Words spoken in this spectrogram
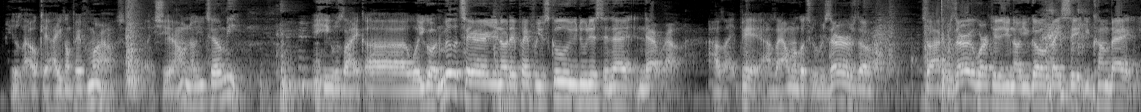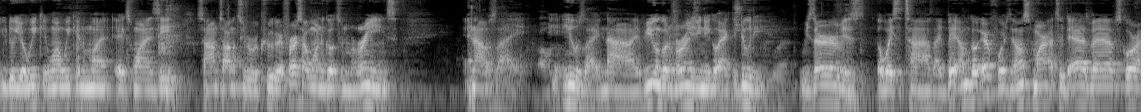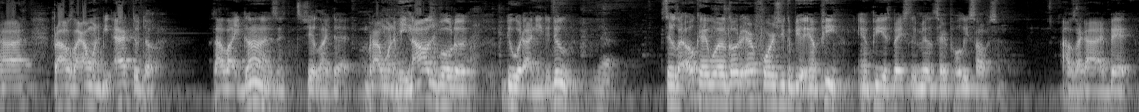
He was like, "Okay, how you gonna pay for Morehouse?" I was like, "Shit, I don't know. You tell me." And he was like, uh, "Well, you go to the military. You know, they pay for your school. You do this and that and that route." I was like, "Bet." I was like, "I want to go to the reserves though." So how the reserve work is, you know, you go basic, you come back, you do your week one week in a month, X, Y, and Z. So I'm talking to the recruiter. At first, I wanted to go to the Marines, and I was like, he was like, nah, if you're gonna go to the Marines, you need to go active duty. Reserve is a waste of time. I was like, bet, I'm gonna go Air Force. I'm smart. I took the ASVAB, score high. But I was like, I wanna be active though. I like guns and shit like that. But I wanna be knowledgeable to do what I need to do. Yeah. So he was like, okay, well, go to Air Force, you can be an MP. MP is basically military police officer. I was like, I bet.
